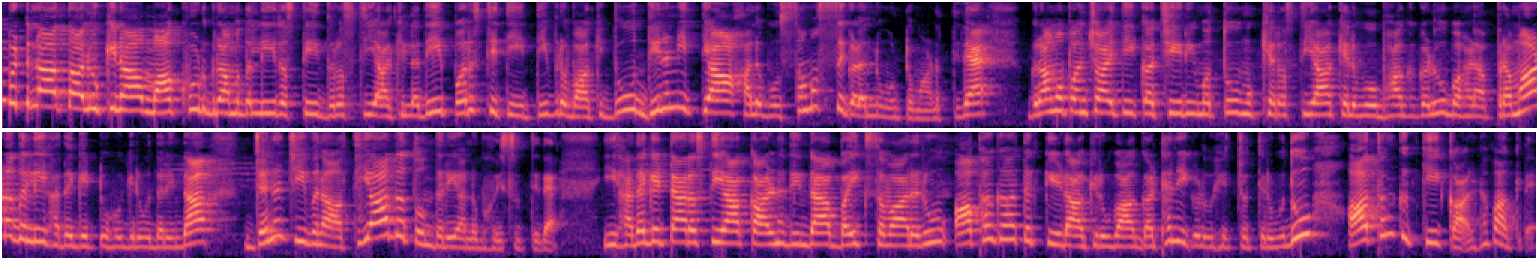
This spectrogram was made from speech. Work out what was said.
ಪಿರಿಯಾಪಟ್ಟಣ ತಾಲೂಕಿನ ಮಾಖೂಡ್ ಗ್ರಾಮದಲ್ಲಿ ರಸ್ತೆ ದುರಸ್ತಿಯಾಗಿಲ್ಲದೆ ಪರಿಸ್ಥಿತಿ ತೀವ್ರವಾಗಿದ್ದು ದಿನನಿತ್ಯ ಹಲವು ಸಮಸ್ಯೆಗಳನ್ನು ಉಂಟು ಮಾಡುತ್ತಿದೆ ಗ್ರಾಮ ಪಂಚಾಯಿತಿ ಕಚೇರಿ ಮತ್ತು ಮುಖ್ಯ ರಸ್ತೆಯ ಕೆಲವು ಭಾಗಗಳು ಬಹಳ ಪ್ರಮಾಣದಲ್ಲಿ ಹದಗೆಟ್ಟು ಹೋಗಿರುವುದರಿಂದ ಜನಜೀವನ ಅತಿಯಾದ ತೊಂದರೆ ಅನುಭವಿಸುತ್ತಿದೆ. ಈ ಹದಗೆಟ್ಟ ರಸ್ತೆಯ ಕಾರಣದಿಂದ ಬೈಕ್ ಸವಾರರು ಅಪಘಾತಕ್ಕೀಡಾಗಿರುವ ಘಟನೆಗಳು ಹೆಚ್ಚುತ್ತಿರುವುದು ಆತಂಕಕ್ಕೆ ಕಾರಣವಾಗಿದೆ.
